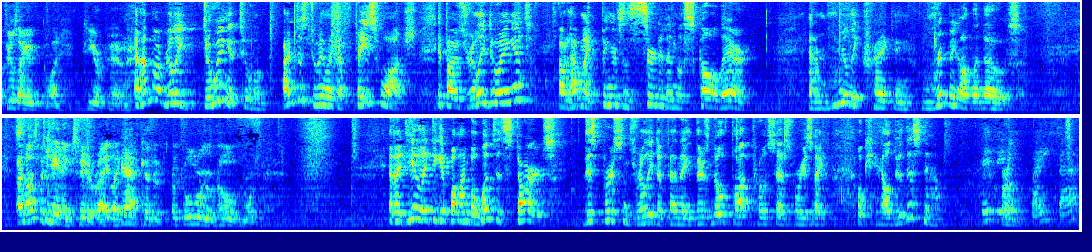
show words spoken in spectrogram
it feels like I'm like pee or poo. And I'm not really doing it to him. I'm just doing like a face wash. If I was really doing it, I would have my fingers inserted in the skull there. And I'm really cranking, ripping on the nose. I'm Suffocating too, right? Like, Yeah. because it's, it's over your nose. And ideally, I like to get behind, but once it starts, this person's really defending. There's no thought process where he's like, okay, I'll do this now. They, they Right. don't bite back?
